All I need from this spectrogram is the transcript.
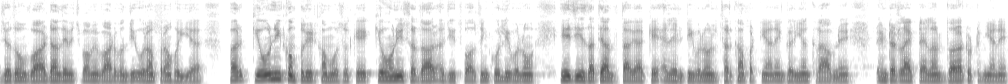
ਜਦੋਂ ਵਾਰਡਾਂ ਦੇ ਵਿੱਚ ਭਾਵੇਂ ਵਾਰਡਬੰਦੀ ਉਰਾਂ ਪਰਾਂ ਹੋਈ ਹੈ, ਪਰ ਕਿਉਂ ਨਹੀਂ ਕੰਪਲੀਟ ਕੰਮ ਹੋ ਸਕੇ, ਕਿਉਂ ਨਹੀਂ ਸਰਦਾਰ ਅਜੀਤਪਾਲ ਸਿੰਘ ਕੋਹਲੀ ਵੱਲੋਂ ਇਹ ਚੀਜ਼ ਦਾ ਧਿਆਨ ਦਿੱਤਾ ਗਿਆ ਕਿ ਐਲਐਨਟੀ ਵੱਲੋਂ ਸੜਕਾਂ ਪੱਟੀਆਂ ਨੇ, ਗਲੀਆਂ ਖਰਾਬ ਨੇ ਇੰਟਰਲੈਕ ਟਾਈਲਾਂ ਦੁਆਰਾ ਟੁੱਟ ਗਈਆਂ ਨੇ,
